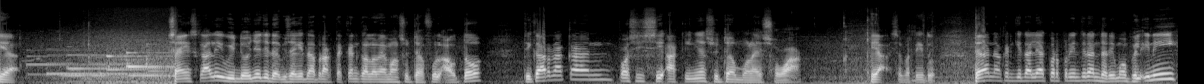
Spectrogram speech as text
ya Sayang sekali windownya tidak bisa kita praktekkan kalau memang sudah full auto dikarenakan posisi akinya sudah mulai soak. Ya, seperti itu. Dan akan kita lihat perperintiran dari mobil ini.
